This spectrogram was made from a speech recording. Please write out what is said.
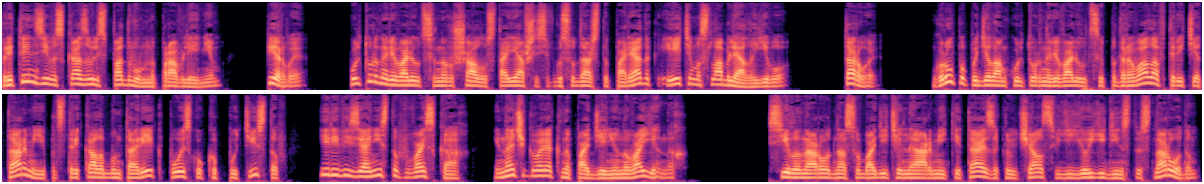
Претензии высказывались по двум направлениям. Первое. Культурная революция нарушала устоявшийся в государстве порядок и этим ослабляла его. Второе. Группа по делам культурной революции подрывала авторитет армии и подстрекала бунтарей к поиску капутистов и ревизионистов в войсках, иначе говоря, к нападению на военных. Сила Народно-освободительной армии Китая заключалась в ее единстве с народом.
